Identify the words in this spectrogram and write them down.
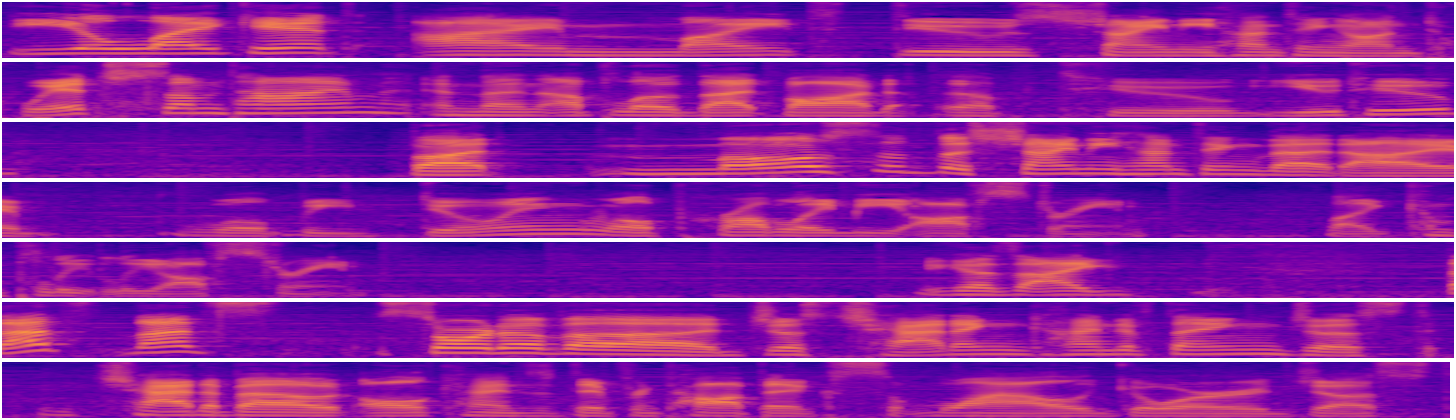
feel like it, I might do shiny hunting on Twitch sometime and then upload that VOD up to YouTube. But most of the shiny hunting that I will be doing will probably be off stream. Like completely off stream. Because I that's that's sort of a just chatting kind of thing, just chat about all kinds of different topics while you're just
